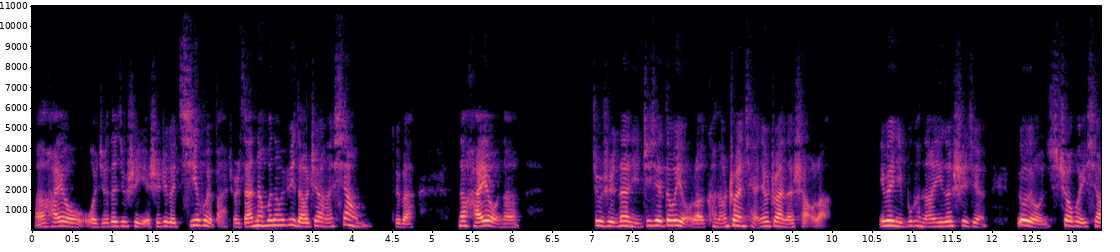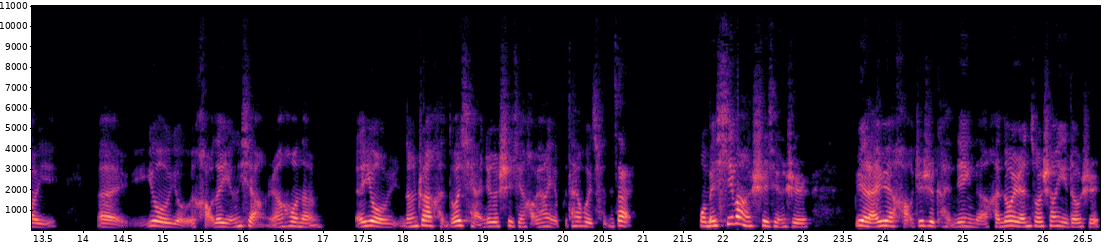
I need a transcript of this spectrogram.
呃，还有我觉得就是也是这个机会吧，就是咱能不能遇到这样的项目，对吧？那还有呢？就是，那你这些都有了，可能赚钱就赚的少了，因为你不可能一个事情又有社会效益，呃，又有好的影响，然后呢，呃，又能赚很多钱，这个事情好像也不太会存在。我们希望事情是越来越好，这是肯定的。很多人做生意都是，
